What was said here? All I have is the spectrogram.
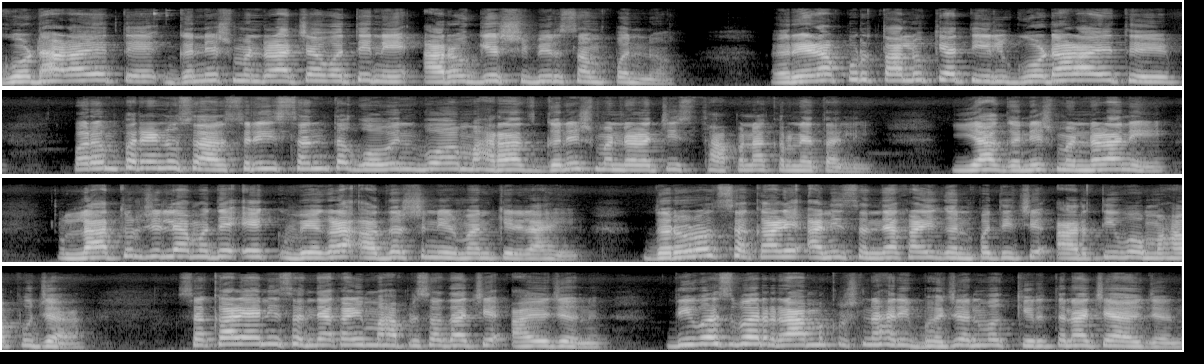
गोढाळा येथे गणेश मंडळाच्या वतीने आरोग्य शिबिर संपन्न. रेणापूर तालुक्यातील गोढाळा येथे परंपरेनुसार श्री संत गोविंदबुवा महाराज गणेश मंडळाची स्थापना करण्यात आली. या गणेश मंडळाने लातूर जिल्ह्यामध्ये एक वेगळा आदर्श निर्माण केलेला आहे. दररोज सकाळी आणि संध्याकाळी गणपतीची आरती व महापूजा सकाळी आणि संध्याकाळी महाप्रसादाचे आयोजन दिवसभर रामकृष्ण हरी भजन व कीर्तनाचे आयोजन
